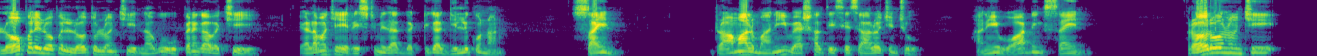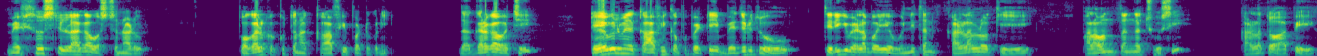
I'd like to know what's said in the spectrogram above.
లోపలి లోపలి లోతుల్లోంచి నవ్వు ఉప్పెనగా వచ్చి ఎడమచేయి రిస్ట్ మీద గట్టిగా గిల్లుకున్నాను. సైన్. డ్రామాలు మాని వేషాలు తీసేసి ఆలోచించు. అని వార్నింగ్ సైన్. రౌరవ నుంచి మెఫిసోస్టిల్లాగా వస్తున్నాడు. పొగలు కక్కుతున్న కాఫీ పట్టుకుని. దగ్గరగా వచ్చి టేబుల్ మీద కాఫీ కప్పు పెట్టి బెదురుతూ తిరిగి వెళ్ళబోయే ఉన్నితన్ కళ్ళల్లోకి బలవంతంగా చూసి కళ్ళతో ఆపి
